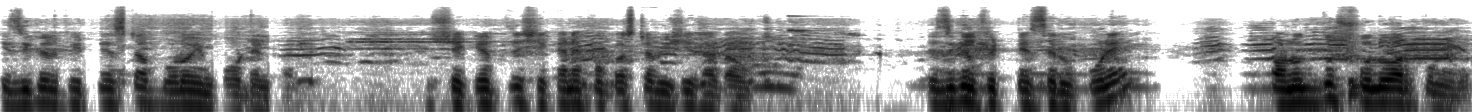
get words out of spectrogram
ফিজিক্যাল ফিটনেসটা বড় ইম্পর্টেন্ট হয়। সেক্ষেত্রে সেখানে ফোকাসটা বেশি থাকা উচিত। ফিজিক্যাল ফিটনেসের উপরে অনূর্ধ্ব ষোলো আর পনেরো।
